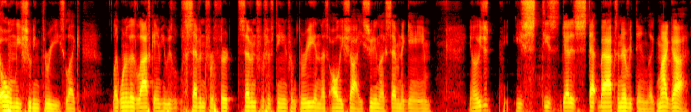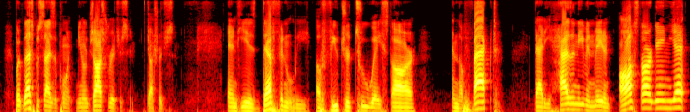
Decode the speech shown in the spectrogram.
only shooting threes. Like like one of his last game, he was seven for thir- seven for fifteen from three, and that's all he shot. He's shooting like seven a game. You know, he just he's he's got his step backs and everything. Like my God, but that's besides the point. You know, Josh Richardson, Josh Richardson, and he is definitely a future two way star. And the fact that he hasn't even made an All Star game yet,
